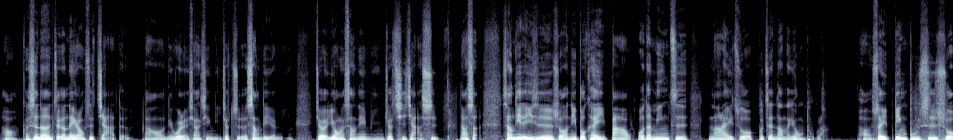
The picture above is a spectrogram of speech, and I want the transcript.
好，可是呢，这个内容是假的，然后你为了相信你就指着上帝的名，就用了上帝的名就起假誓。那上上帝的意思是说，你不可以把我的名字拿来做不正当的用途了。好，所以并不是说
